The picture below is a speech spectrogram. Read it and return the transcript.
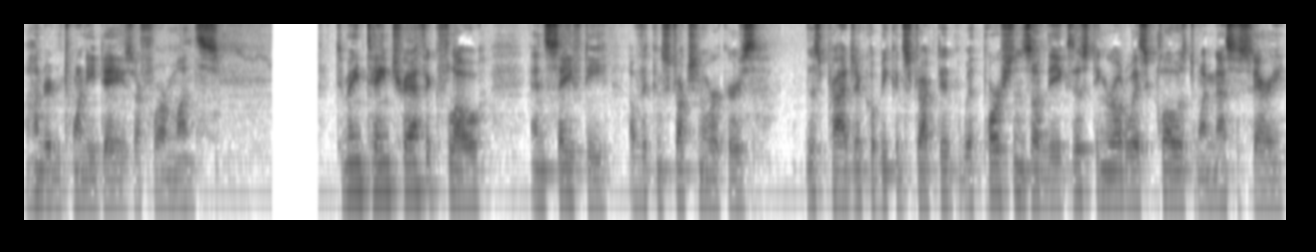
120 days or four months. To maintain traffic flow and safety of the construction workers, this project will be constructed with portions of the existing roadways closed when necessary.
